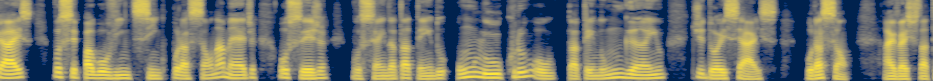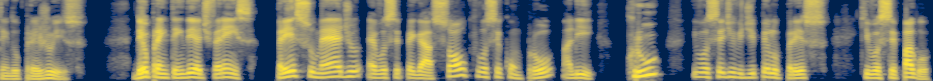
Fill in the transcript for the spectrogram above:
reais. Você pagou 25 por ação na média, ou seja, você ainda está tendo um lucro ou está tendo um ganho de R$ reais por ação, ao invés de estar tá tendo prejuízo. Deu para entender a diferença? Preço médio é você pegar só o que você comprou ali cru e você dividir pelo preço que você pagou.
